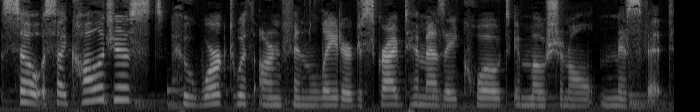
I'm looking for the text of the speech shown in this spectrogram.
So, psychologists who worked with Arnfinn later described him as a quote, emotional misfit.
